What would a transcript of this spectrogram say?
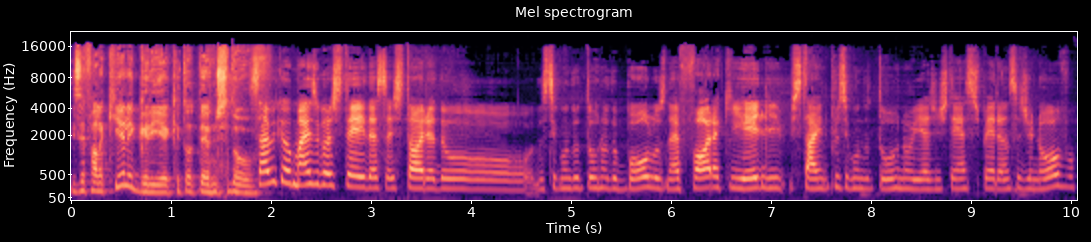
e você fala, que alegria que tô tendo de novo. Sabe o que eu mais gostei dessa história do, do segundo turno do Boulos, né? Fora que ele está indo pro segundo turno e a gente tem essa esperança de novo.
